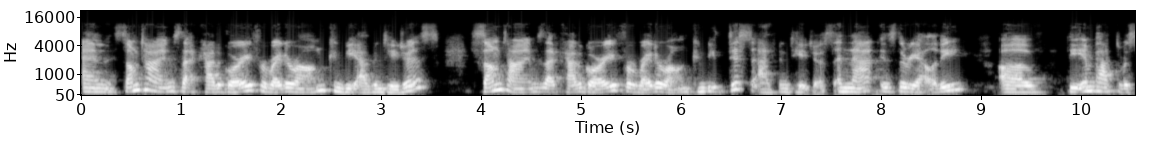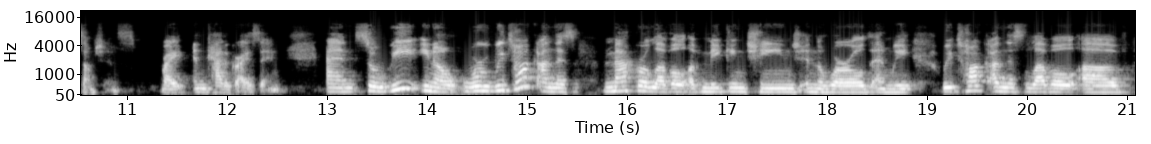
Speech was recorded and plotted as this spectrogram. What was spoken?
And sometimes that category for right or wrong can be advantageous. Sometimes that category for right or wrong can be disadvantageous. And that is the reality of the impact of assumptions right and categorizing and so we you know we're we talk on this macro level of making change in the world. And we we talk on this level of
